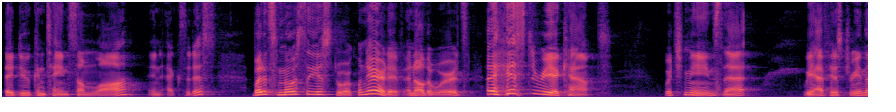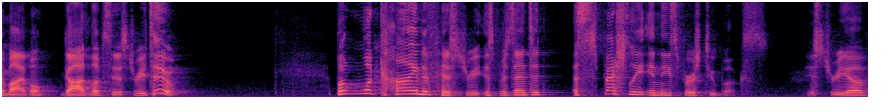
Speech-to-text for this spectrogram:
They do contain some law in Exodus, but it's mostly historical narrative. In other words, a history account, which means that we have history in the Bible. God loves history too. But what kind of history is presented, especially in these first two books? History of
